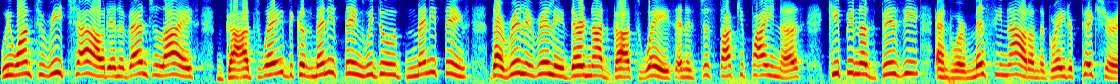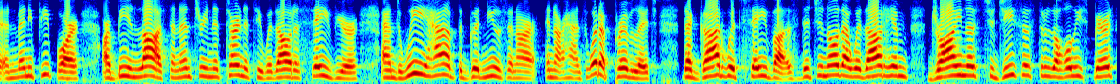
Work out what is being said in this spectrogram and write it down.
We want to reach out and evangelize God's way because many things, we do many things that really, really, they're not God's ways. And it's just occupying us, keeping us busy, and we're missing out on the greater picture. And many people are, are being lost and entering eternity without a Savior. And we have the good news in our in our hands. What a privilege that God would save us. Did did you know that without Him drawing us to Jesus through the Holy Spirit,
